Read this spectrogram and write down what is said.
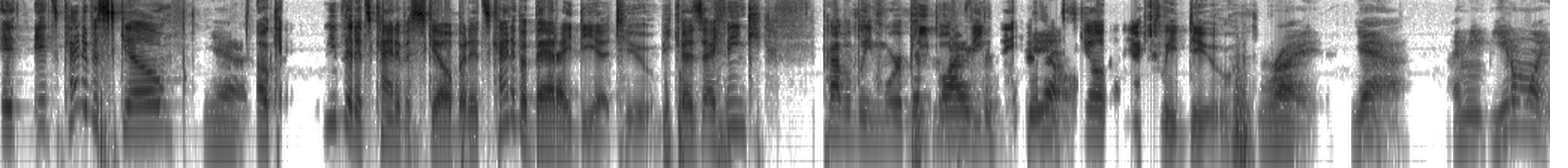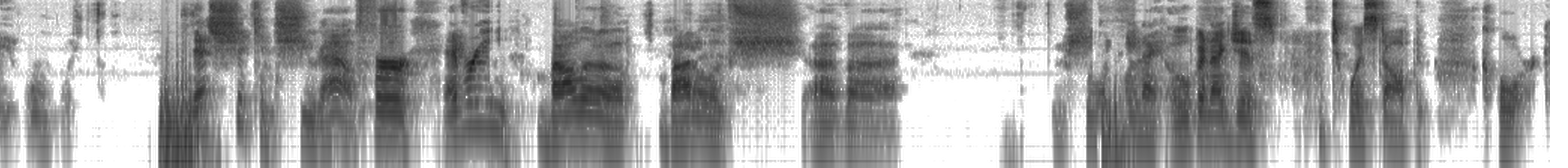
It it's kind of a skill. Yeah, Okay. I believe that it's kind of a skill, but it's kind of a bad idea too because I think probably more people think a they have a skill. skill than actually do. right. Yeah. I mean, you don't want that shit can shoot out for every bottle bottle of sh- of uh, champagne I open. I just twist off the cork.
